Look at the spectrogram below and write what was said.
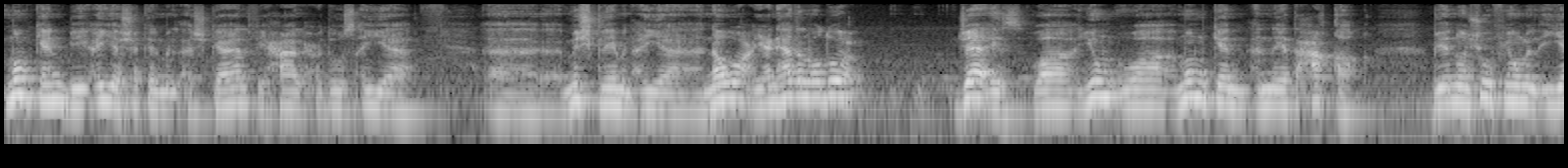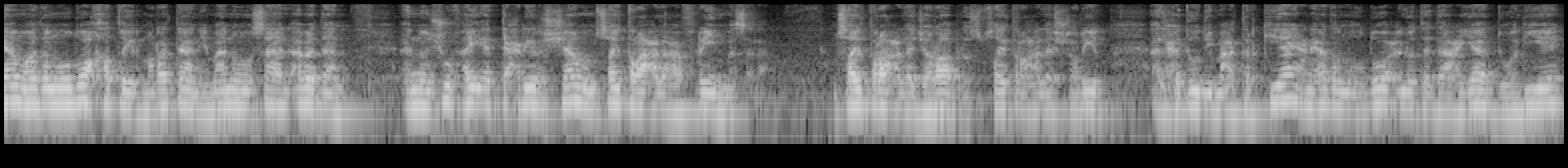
ممكن بأي شكل من الأشكال في حال حدوث أي آه، مشكلة من أي نوع. يعني هذا الموضوع جائز وممكن أن يتحقق. بأنه نشوف يوم الأيام وهذا الموضوع خطير مرة ثانية ما إنه سهل ابدا إنه نشوف هيئة تحرير الشام مسيطرة على عفرين مثلا مسيطرة على جرابلس مسيطرة على الشريط الحدودي مع تركيا يعني هذا الموضوع له تداعيات دولية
